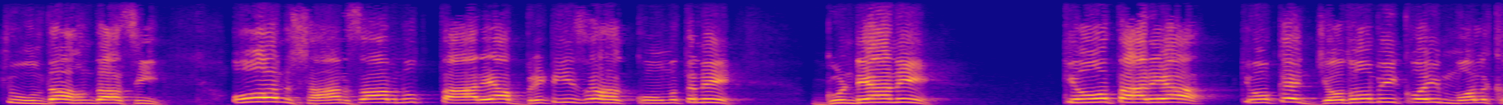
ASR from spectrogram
ਝੂਲਦਾ ਹੁੰਦਾ ਸੀ। ਉਹ ਨਿਸ਼ਾਨ ਸਾਹਿਬ ਨੂੰ ਤਾਰਿਆ ਬ੍ਰਿਟਿਸ਼ ਹਕੂਮਤ ਨੇ, ਗੁੰਡਿਆਂ ਨੇ ਕਿਉਂ ਤਾਰਿਆ? ਕਿਉਂਕਿ ਜਦੋਂ ਵੀ ਕੋਈ ਮੁਲਕ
